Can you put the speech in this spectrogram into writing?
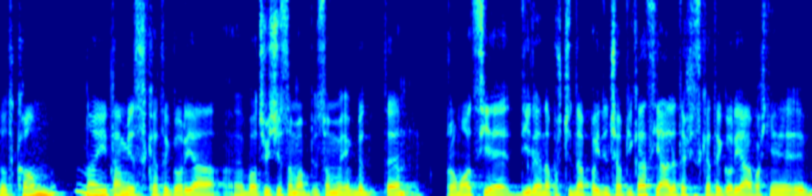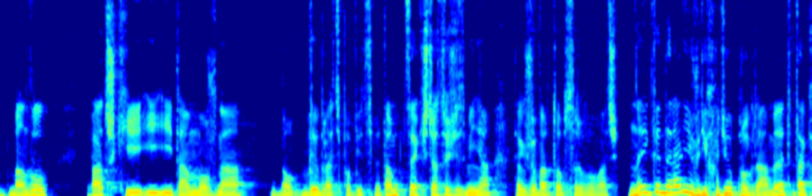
macupdeals.com. No i tam jest kategoria, bo oczywiście są, są jakby te promocje, deale na, na pojedyncze aplikacje, ale też jest kategoria właśnie y, bundle, paczki i, i tam można no, wybrać powiedzmy. Tam co jakiś czas coś się zmienia, także warto obserwować. No i generalnie jeżeli chodzi o programy, to tak,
